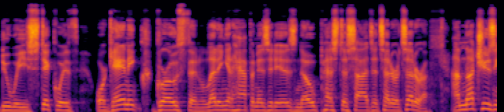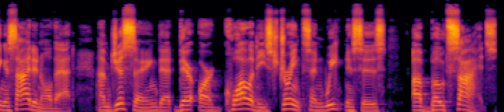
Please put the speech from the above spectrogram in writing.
do we stick with organic growth and letting it happen as it is, no pesticides, et cetera, et cetera? I'm not choosing a side in all that. I'm just saying that there are qualities, strengths, and weaknesses of both sides.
